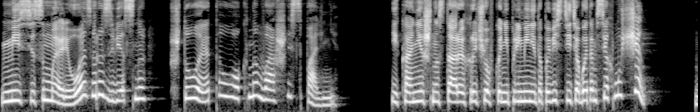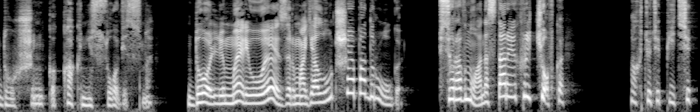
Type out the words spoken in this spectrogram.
миссис Мэри Уэзер известно, что это окна вашей спальни. И, конечно, старая хрычевка не применит оповестить об этом всех мужчин. Душенька, как несовестно. Долли Мэри Уэзер моя лучшая подруга. Все равно она старая хрычевка — «Ах, тетя Питти,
